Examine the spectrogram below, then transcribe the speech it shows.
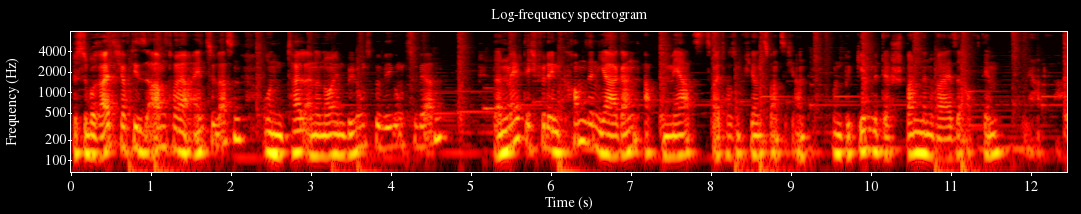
Bist du bereit, dich auf dieses Abenteuer einzulassen und Teil einer neuen Bildungsbewegung zu werden? Dann melde dich für den kommenden Jahrgang ab März 2024 an und beginn mit der spannenden Reise auf dem Lernpfad.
